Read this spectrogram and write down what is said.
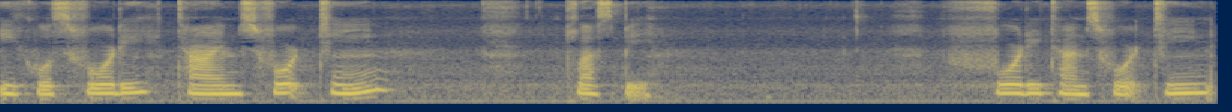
equals 40 times 14 plus b. 40 times 14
